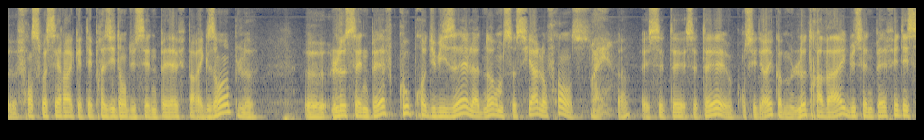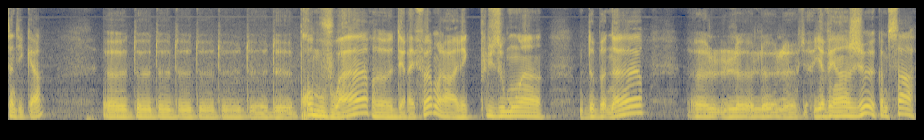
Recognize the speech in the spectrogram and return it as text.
euh, François Serrac était président du CNPF, par exemple, euh, le CNPF coproduisait la norme sociale en France. Hein, et c'était, c'était considéré comme le travail du CNPF et des syndicats. de, de, de, de, promouvoir des réformes, alors avec plus ou moins de bonheur, euh, le, le, il y avait un jeu comme ça.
